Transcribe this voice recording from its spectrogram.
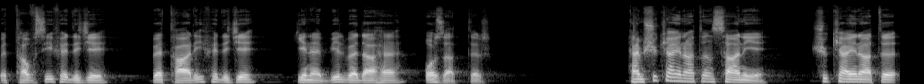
ve tavsif edici ve tarif edici yine bilbedahe o zattır. Hem şu kainatın saniyi, şu kainatı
